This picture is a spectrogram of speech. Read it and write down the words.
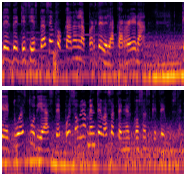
desde que si estás enfocado en la parte de la carrera que tú estudiaste, pues obviamente vas a tener cosas que te gusten.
